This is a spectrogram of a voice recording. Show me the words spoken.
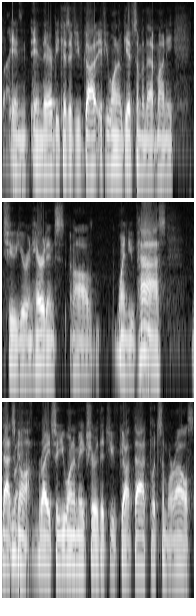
right. in in there because if you've got if you want to give some of that money to your inheritance uh, when you pass, that's right. gone, right? So you want to make sure that you've got that put somewhere else,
